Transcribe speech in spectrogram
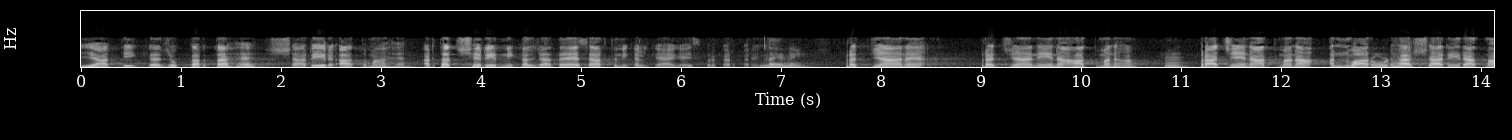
याति का जो करता है शरीर आत्मा है अर्थात शरीर निकल जाता है ऐसा अर्थ निकल के आएगा इस प्रकार करें नहीं नहीं। प्रज्ञान प्रज्ञान आत्मना हम्म। प्राज्ञन आत्मना अनवारूढ़ शारीर आत्मा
